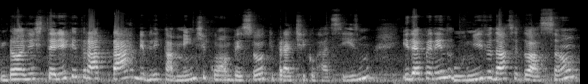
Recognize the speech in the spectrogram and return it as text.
Então a gente teria que tratar biblicamente com uma pessoa que pratica o racismo e dependendo do nível da situação,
